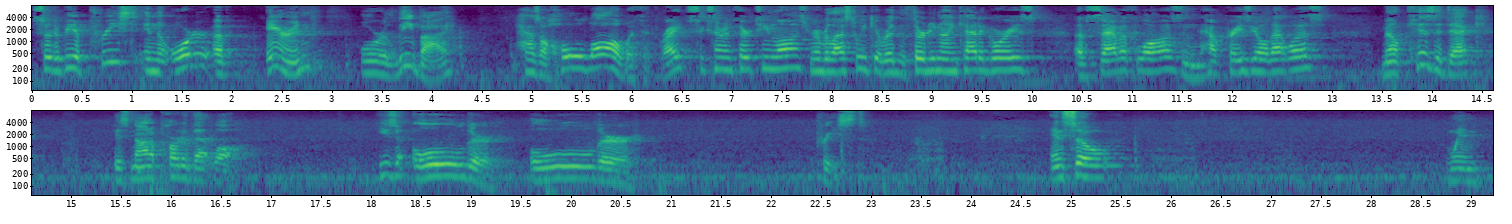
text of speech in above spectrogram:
So to be a priest in the order of Aaron or Levi has a whole law with it, right? 613 laws. Remember last week it read the 39 categories of Sabbath laws and how crazy all that was? Melchizedek is not a part of that law. He's an older, older priest. And so, when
